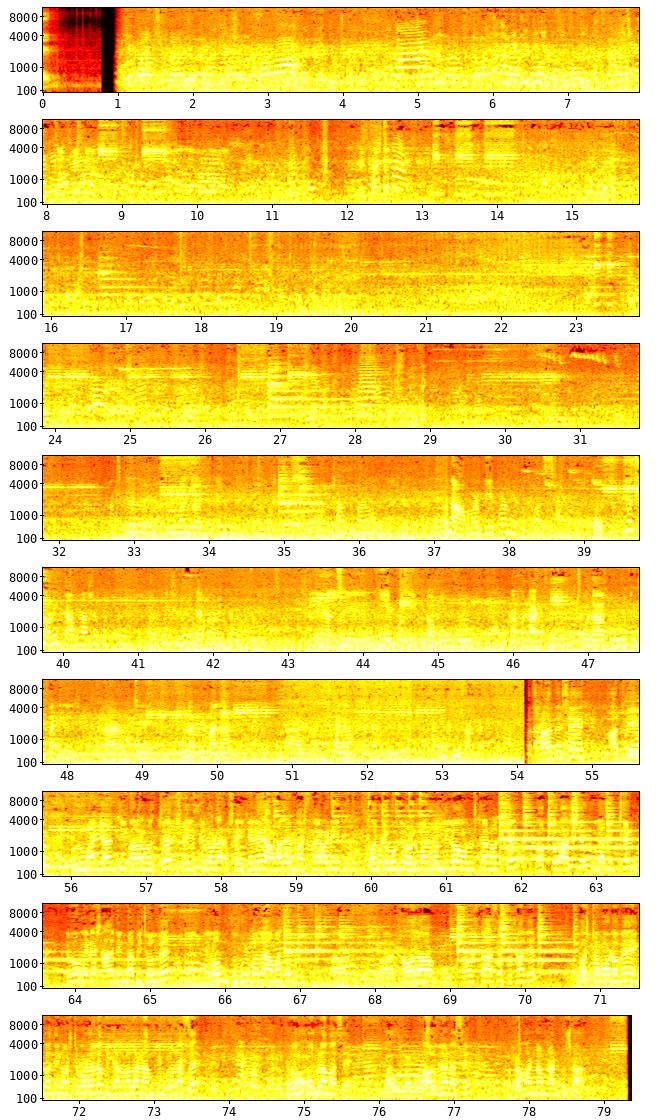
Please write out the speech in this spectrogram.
আজকে হনুমান জয়ন্তী তাই পুজো করতে আসছি শান্তিপাড়া মন্দির না আমার বিয়ের পর আমি প্রথম আসছি। ঠিক আছে অনেকটা আমরা আসার পর তো অল্পই ছিল কিন্তু এখন অনেকটা চলে এখানে আছে বিয়ের প্রদীপ লবঙ্গ তারপর লাড্ডু ছোলা গুড় ধূপকাঠি আর হচ্ছে গোলাপের মালা আর কলা মৌসুম সরকার সারা দেশে আজকে হনুমান জয়ন্তী পালন হচ্ছে। সেই তুলনা সেইখানে আমাদের মাসলাবাড়ি পঞ্চমুখী হনুমান মন্দিরেও অনুষ্ঠান হচ্ছে। ভক্তরা আসছে পূজা দিচ্ছেন এবং এটা সারাদিন ব্যাপী চলবে এবং দুপুরবেলা আমাদের খাওয়া দাওয়া ব্যবস্থা আছে প্রসাদের। অষ্টপর হবে এই কদিন অষ্টপর হলো বিকালবেলা নাম কীর্তন আছে এবং প্রোগ্রাম আছে। বাউল গান আছে। আমার নাম নান্টু শাহ।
